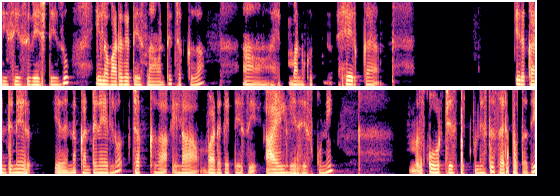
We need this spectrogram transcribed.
తీసేసి వేస్టేజ్ ఇలా వడగట్టేసినామంటే చక్కగా మనకు హెయిర్ ఇలా కంటైనర్ ఏదైనా కంటైనర్లో చక్కగా ఇలా వడగట్టేసి ఆయిల్ వేసేసుకుని స్కోర్ చేసి పెట్టుకునేస్తే సరిపోతుంది.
